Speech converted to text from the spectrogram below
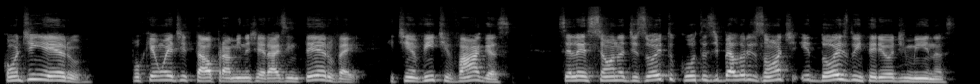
com dinheiro, porque um edital para Minas Gerais inteiro, velho, que tinha 20 vagas, seleciona 18 curtas de Belo Horizonte e dois do interior de Minas.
